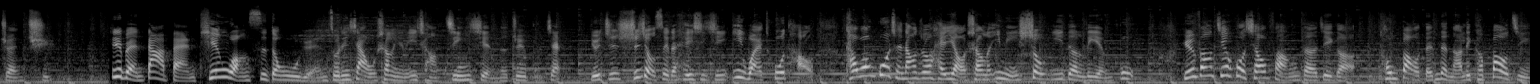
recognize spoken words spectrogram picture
专区。日本大阪天王寺动物园昨天下午上演了一场惊险的追捕战，有一只十九岁的黑猩猩意外脱逃，逃亡过程当中还咬伤了一名兽医的脸部。园方接获消防的这个通报等等啊，立刻报警，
